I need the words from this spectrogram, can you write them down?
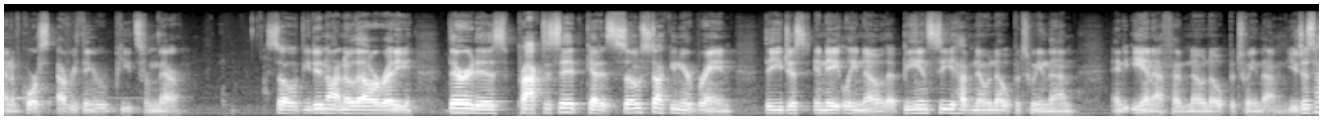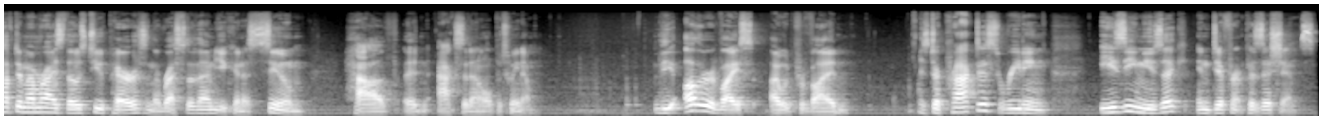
And of course, everything repeats from there. So if you did not know that already, there it is. Practice it, get it so stuck in your brain that you just innately know that B and C have no note between them and E and F have no note between them. You just have to memorize those two pairs, and the rest of them you can assume have an accidental between them. The other advice I would provide is to practice reading easy music in different positions.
